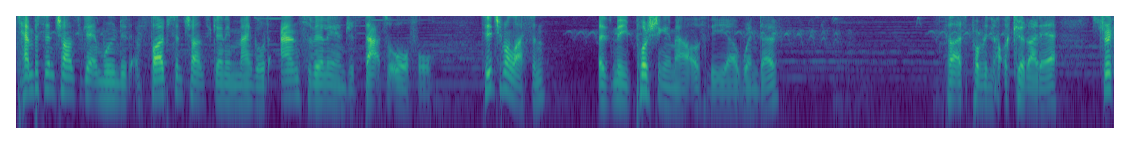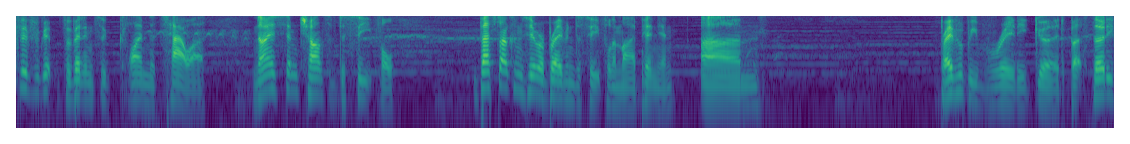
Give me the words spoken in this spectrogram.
10% chance of getting wounded, and 5% chance of getting mangled and severely injured. That's awful. Teach him a lesson is me pushing him out of the uh, window. That's probably not a good idea. Strictly for forbid him to climb the tower. Nice sim chance of deceitful. Best outcomes here are brave and deceitful in my opinion. Um, brave would be really good, but 30.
